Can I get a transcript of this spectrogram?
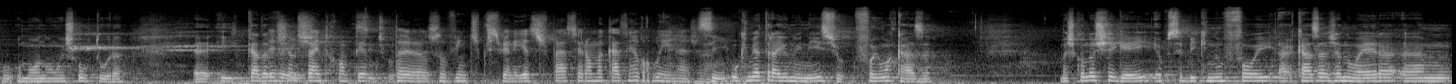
o, o mono uma escultura. Uh, e cada Deixa-me vez... só interromper Sim, para os ouvintes perceberem. Esse espaço era uma casa em ruínas. Não? É? Sim, o que me atraiu no início foi uma casa. Mas quando eu cheguei, eu percebi que não foi. A casa já não era um,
